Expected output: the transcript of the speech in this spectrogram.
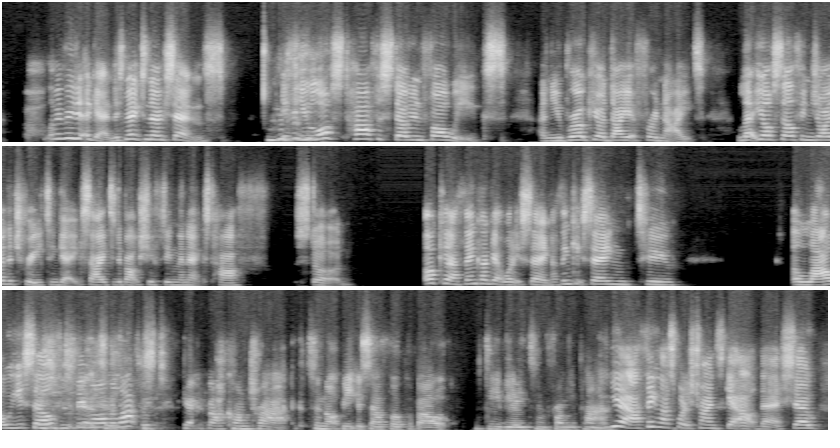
Let me read it again. This makes no sense. if you lost half a stone in four weeks and you broke your diet for a night, let yourself enjoy the treat and get excited about shifting the next half stone. Okay, I think I get what it's saying. I think it's saying to allow yourself to be more to- relaxed. to get back on track to not beat yourself up about deviating from your plan. Yeah, I think that's what it's trying to get out there. So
